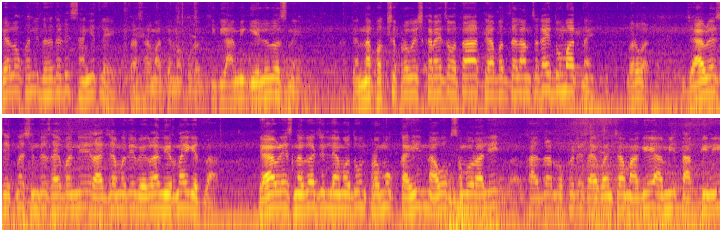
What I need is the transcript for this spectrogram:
त्या लोकांनी धडधडीत सांगितलं आहे प्रसारमाध्यमापुढं की ती आम्ही गेलेलोच नाही. त्यांना पक्ष प्रवेश करायचा होता त्याबद्दल आमचं काही दुमत नाही. बरोबर? ज्यावेळेस एकनाथ शिंदे साहेबांनी राज्यामध्ये वेगळा निर्णय घेतला त्यावेळेस नगर जिल्ह्यामधून प्रमुख काही नावं समोर आली. खासदार लोखंडे साहेबांच्या मागे आम्ही ताकदीने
